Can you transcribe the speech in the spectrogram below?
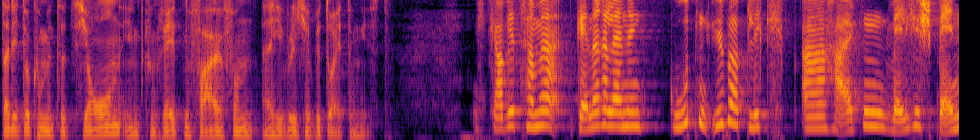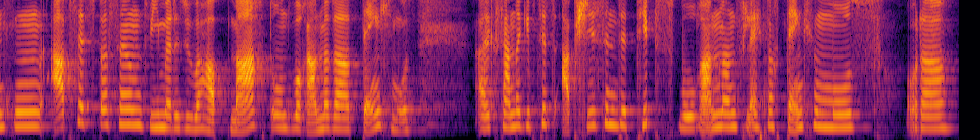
da die Dokumentation im konkreten Fall von erheblicher Bedeutung ist. Ich glaube, jetzt haben wir generell einen guten Überblick erhalten, welche Spenden absetzbar sind, wie man das überhaupt macht und woran man da denken muss. Alexander, gibt es jetzt abschließende Tipps, woran man vielleicht noch denken muss oder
